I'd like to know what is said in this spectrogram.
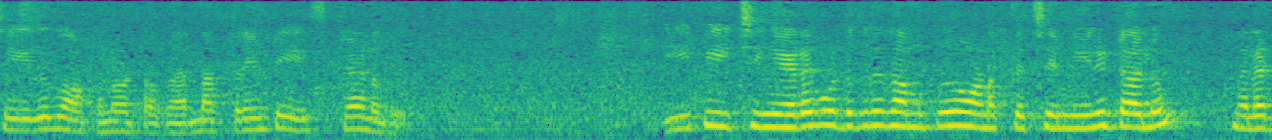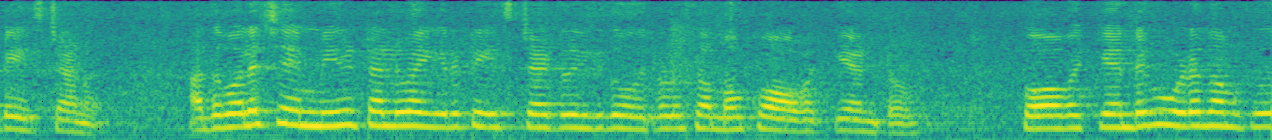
ചെയ്ത് നോക്കണം കേട്ടോ. കാരണം അത്രയും ടേസ്റ്റാണിത് ഈ പീച്ചിങ്ങയുടെ കൂട്ടത്തിൽ നമുക്ക് ഉണക്ക ചെമ്മീൻ ഇട്ടാലും നല്ല ടേസ്റ്റാണ് അതുപോലെ ചെമ്മീൻ ഇട്ടാലും ഭയങ്കര ടേസ്റ്റായിട്ട് എനിക്ക് തോന്നിയിട്ടുള്ള സംഭവം കോവയ്ക്കയാണ് കേട്ടോ. കോവയ്ക്കേന്റെ കൂടെ നമുക്ക്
